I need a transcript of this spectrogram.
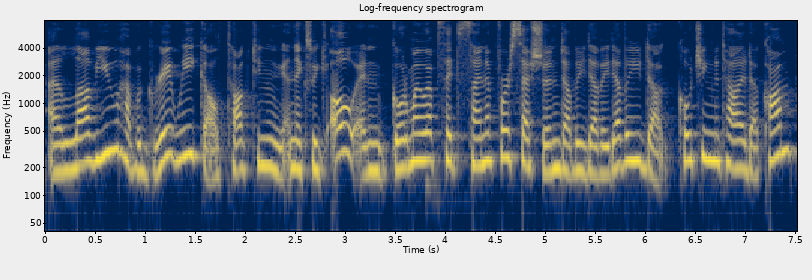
I love you. Have a great week. I'll talk to you next week. Oh, and go to my website to sign up for a session www.coachingnatalia.com.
